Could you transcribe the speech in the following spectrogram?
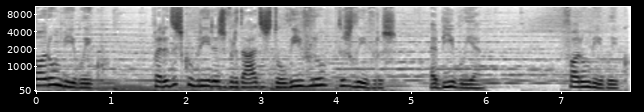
Fórum Bíblico para descobrir as verdades do livro dos livros, a Bíblia. Fórum Bíblico.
